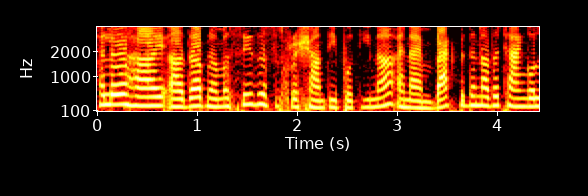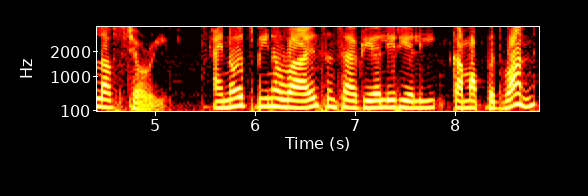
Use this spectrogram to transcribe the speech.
Hello, hi, Adab, Namaste. This is Prashanti Potina, and I'm back with another Tango love story. I know it's been a while since I've really, really come up with one,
